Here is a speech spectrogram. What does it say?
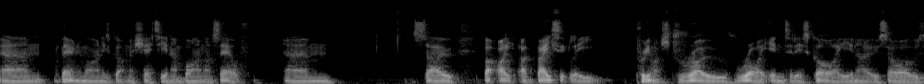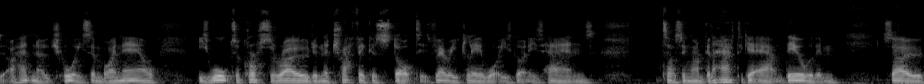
Um, bearing in mind he's got a machete and I'm by myself. Um, so, but I, I basically pretty much drove right into this guy, you know. So I was I had no choice, and by now he's walked across the road and the traffic has stopped. It's very clear what he's got in his hands. So I thinking I'm going to have to get out and deal with him. So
